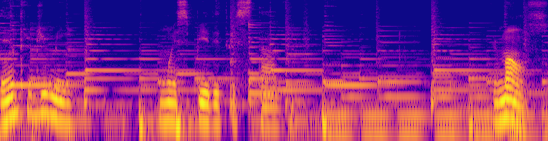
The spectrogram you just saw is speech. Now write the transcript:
dentro de mim um espírito estável. Irmãos,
